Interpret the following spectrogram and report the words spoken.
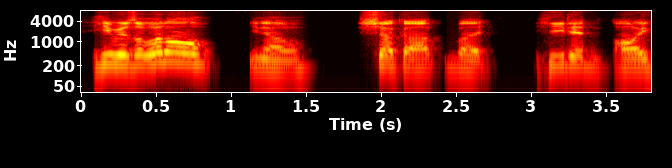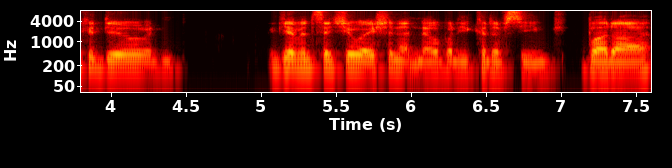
he was a little, you know, shook up, but he did all he could do in a given situation that nobody could have seen. But uh,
